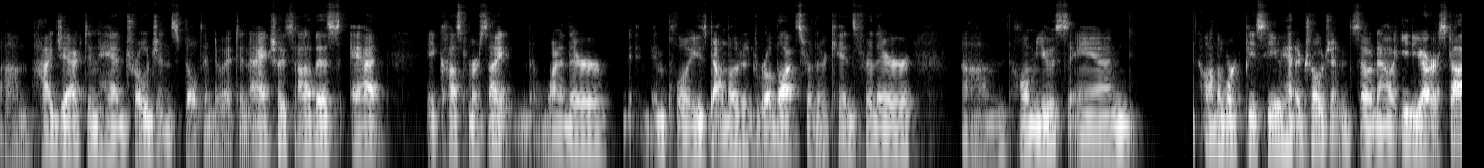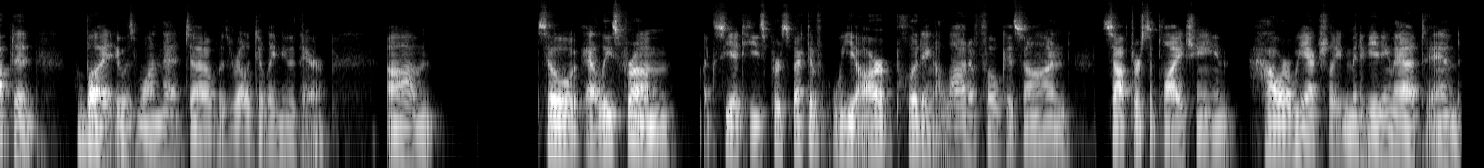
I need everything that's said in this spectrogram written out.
um, hijacked and had Trojans built into it. And I actually saw this at a customer site. One of their employees downloaded Roblox for their kids for their um, home use, and on the work PC, we had a Trojan. So now EDR stopped it, but it was one that uh, was relatively new there. Um, so at least from like CIT's perspective, we are putting a lot of focus on software supply chain. How are we actually mitigating that and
